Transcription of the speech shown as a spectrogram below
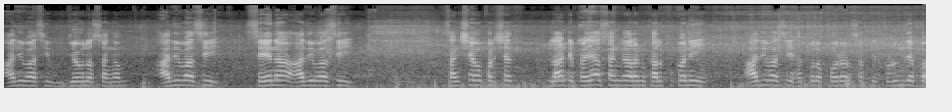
ఆదివాసీ ఉద్యోగుల సంఘం ఆదివాసీ సేన ఆదివాసీ సంక్షేమ పరిషత్ లాంటి ప్రజా సంఘాలను కలుపుకొని ఆదివాసీ హక్కుల పోరాట సమితి తుడుందెబ్బ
